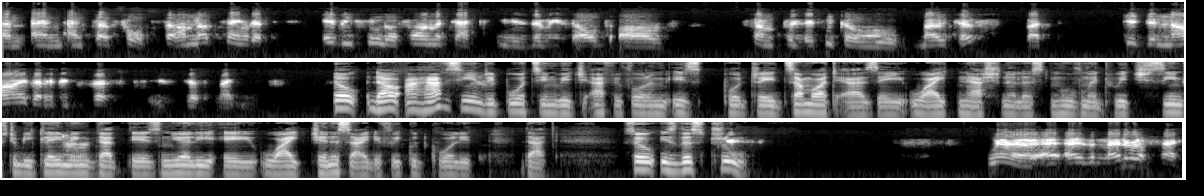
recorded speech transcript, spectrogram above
um, and and so forth. So I'm not saying that every single farm attack is the result of some political motive, but to deny that it exists is just naive. So now I have seen reports in which AfriForum is portrayed somewhat as a white nationalist movement, which seems to be claiming that there's nearly a white genocide, if we could call it that. So is this true? No, as a matter of fact,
